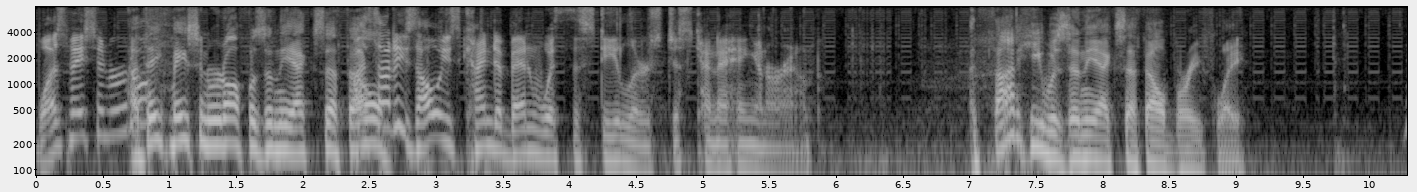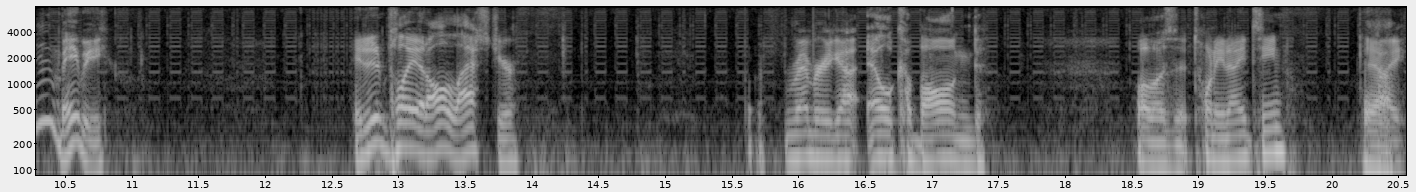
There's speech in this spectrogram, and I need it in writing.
Was Mason Rudolph? I think Mason Rudolph was in the XFL. I thought he's always kind of been with the Steelers, just kind of hanging around. I thought he was in the XFL briefly. Hmm, maybe. He didn't play at all last year. Remember, he got El Kabonged. What was it, 2019? Yeah. By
